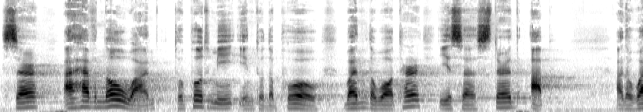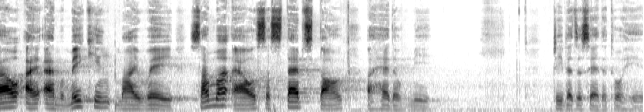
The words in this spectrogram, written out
Sir, I have no one to put me into the pool when the water is uh, stirred up. And while I am making my way, someone else steps down ahead of me. Jesus said to him,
